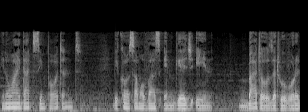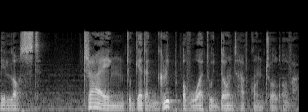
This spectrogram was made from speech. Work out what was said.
You know why that's important? Because some of us engage in battles that we've already lost, trying to get a grip of what we don't have control over.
